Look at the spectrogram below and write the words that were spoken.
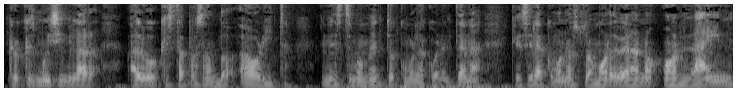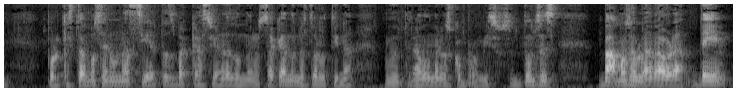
creo que es muy similar a algo que está pasando ahorita, en este momento como la cuarentena, que sería como nuestro amor de verano online, porque estamos en unas ciertas vacaciones donde nos sacan de nuestra rutina, donde tenemos menos compromisos. Entonces, vamos a hablar ahora de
